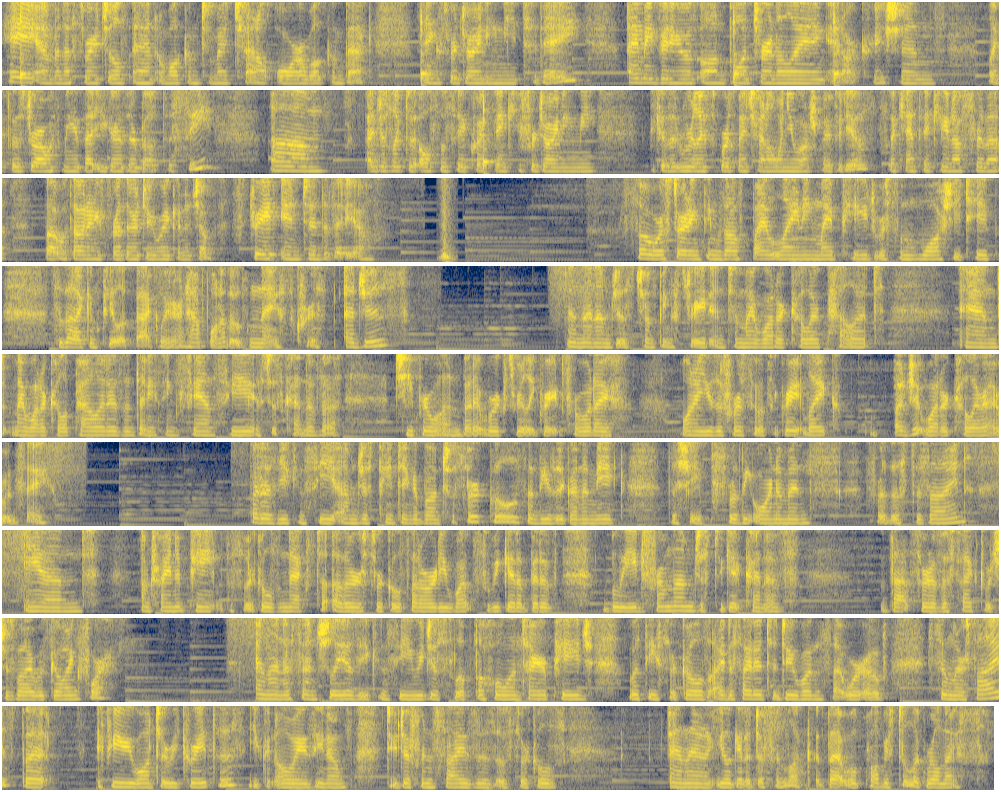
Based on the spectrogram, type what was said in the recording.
Hey, I'm Vanessa Rachaels and welcome to my channel or welcome back. Thanks for joining me today. I make videos on bullet journaling and art creations like this draw with me that you guys are about to see. Um, I'd just like to also say a quick thank you for joining me because it really supports my channel when you watch my videos, so I can't thank you enough for that. But without any further ado, we're gonna jump straight into the video. So we're starting things off by lining my page with some washi tape so that I can peel it back later and have one of those nice crisp edges. And then I'm just jumping straight into my watercolor palette. And my watercolor palette isn't anything fancy, it's just kind of a cheaper one, but it works really great for what I want to use it for, so it's a great like budget watercolor, I would say. But as you can see, I'm just painting a bunch of circles and these are gonna make the shape for the ornaments for this design. And I'm trying to paint the circles next to other circles that are already wet so we get a bit of bleed from them just to get kind of that sort of effect, which is what I was going for. And then essentially, as you can see, we just flipped the whole entire page with these circles. I decided to do ones that were of similar size, but if you want to recreate this, you can always, you know, do different sizes of circles and then you'll get a different look. That will probably still look real nice.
